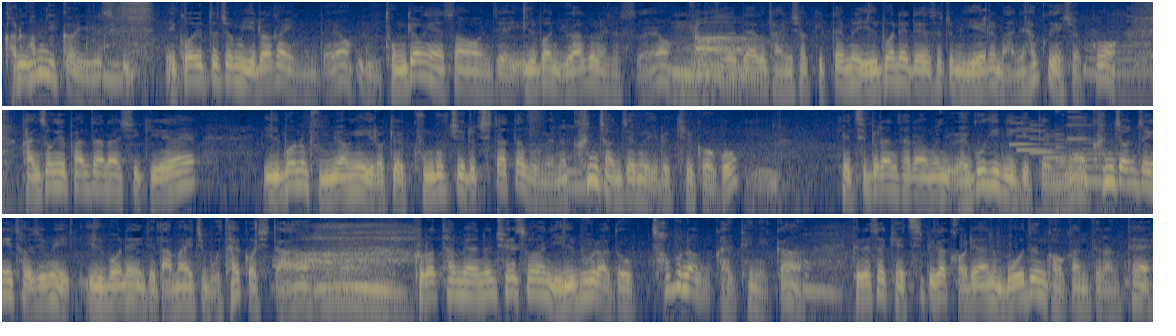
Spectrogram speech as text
가능합니까 이게 지금? 이거에도 좀 일화가 있는데요. 동경에서 이제 일본 유학을 하셨어요. 연세대 대학을 다니셨기 때문에 일본에 대해서 좀 이해를 많이 하고 계셨고 간성이 판단하시기에 일본은 분명히 이렇게 궁극지로 치닫다 보면 큰 전쟁을 일으킬 거고 게츠비란 사람은 외국인이기 때문에 큰 전쟁이 터지면 일본에 이제 남아있지 못할 것이다. 그렇다면은 최소한 일부라도 처분하고 갈 테니까 그래서 게츠비가 거래하는 모든 거간들한테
